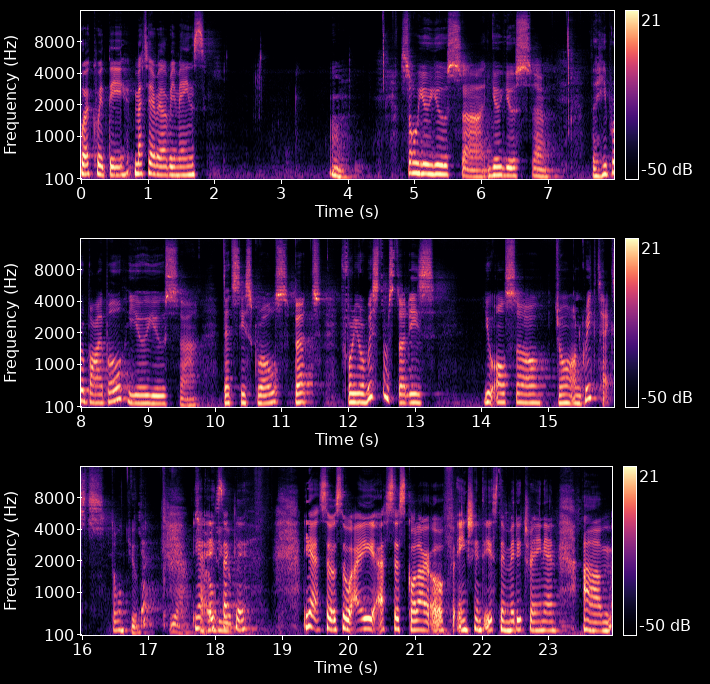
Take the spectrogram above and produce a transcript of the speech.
work with the material remains mm. so you use uh, you use uh, the Hebrew Bible, you use uh, Dead Sea Scrolls, but for your wisdom studies, you also draw on Greek texts, don't you? Yeah, yeah, so yeah exactly. Yeah, so so I, as a scholar of ancient Eastern Mediterranean, um,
